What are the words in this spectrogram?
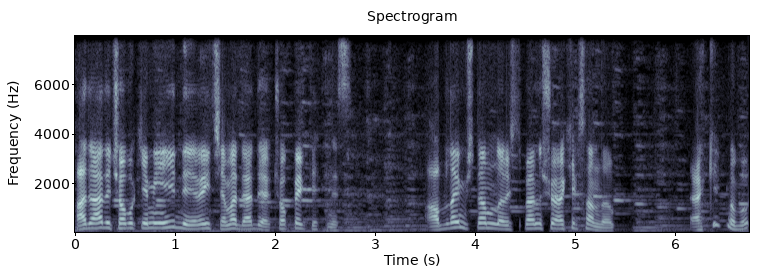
Hadi hadi çabuk yemeği yiyin de eve gideceğim hadi hadi. Çok beklettiniz. Ablaymış lan bunlar ben de şu erkek sandım. Erkek mi bu?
